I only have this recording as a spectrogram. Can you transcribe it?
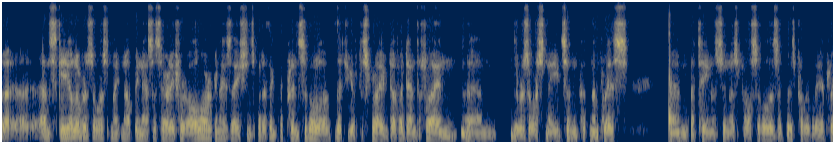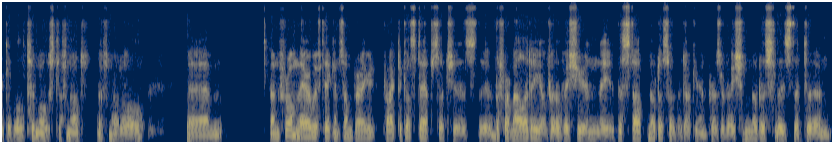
uh, and scale of resource might not be necessary for all organisations, but I think the principle of, that you have described of identifying um, the resource needs and putting in place um, a team as soon as possible is, is probably applicable to most, if not if not all. Um, and from there, we've taken some very practical steps, such as the, the formality of, of issuing the, the stop notice or the document preservation notice, Liz, that um,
